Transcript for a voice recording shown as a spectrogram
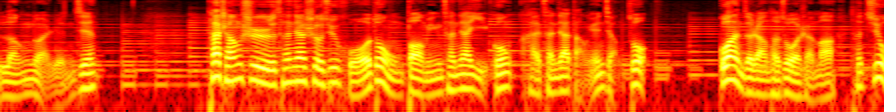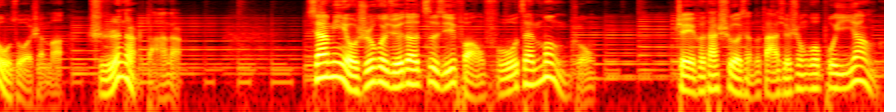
冷暖人间。他尝试参加社区活动，报名参加义工，还参加党员讲座。罐子让他做什么，他就做什么，指哪儿打哪儿。虾米有时会觉得自己仿佛在梦中，这和他设想的大学生活不一样啊。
